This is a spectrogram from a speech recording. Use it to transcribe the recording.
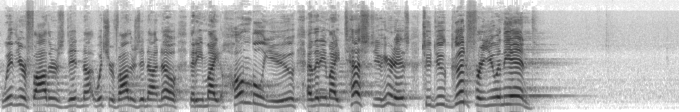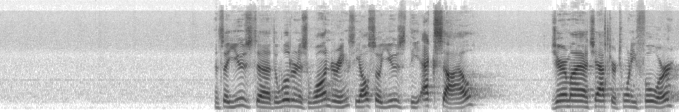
with your fathers did not, which your fathers did not know, that he might humble you and that he might test you. Here it is, to do good for you in the end. And so he used uh, the wilderness wanderings. He also used the exile. Jeremiah chapter 24.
